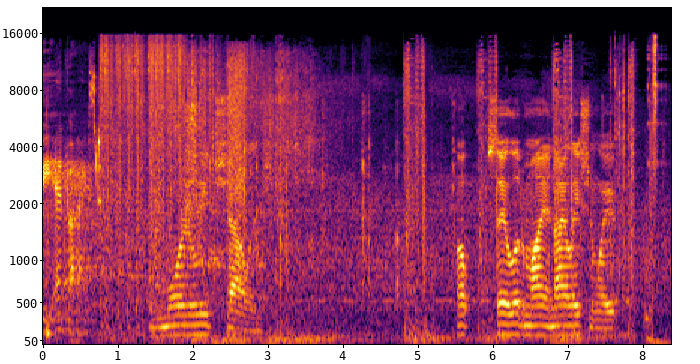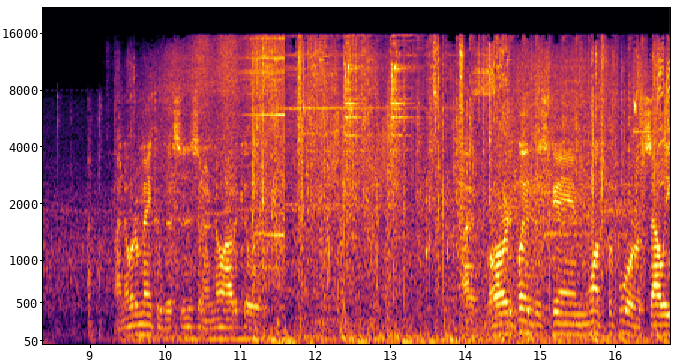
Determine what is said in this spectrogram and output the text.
Be advised. Mortally challenged. Oh, say hello to my annihilation wave. I know what a make of this is, and I know how to kill it. I've already played this game once before, Sally.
